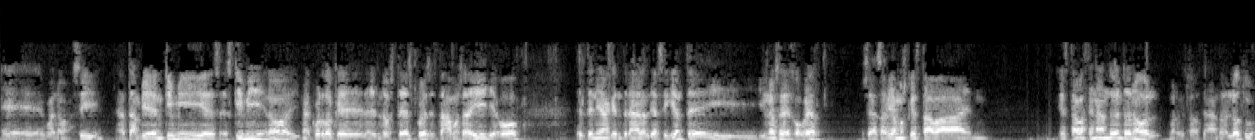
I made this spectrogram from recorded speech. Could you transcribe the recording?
Eh, bueno, sí, también Kimi es, es Kimi, ¿no? Y me acuerdo que en los test pues estábamos ahí, llegó, él tenía que entrenar al día siguiente y, y no se dejó ver. O sea, sabíamos que estaba en, que estaba cenando en Renault, bueno, que estaba cenando en Lotus,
